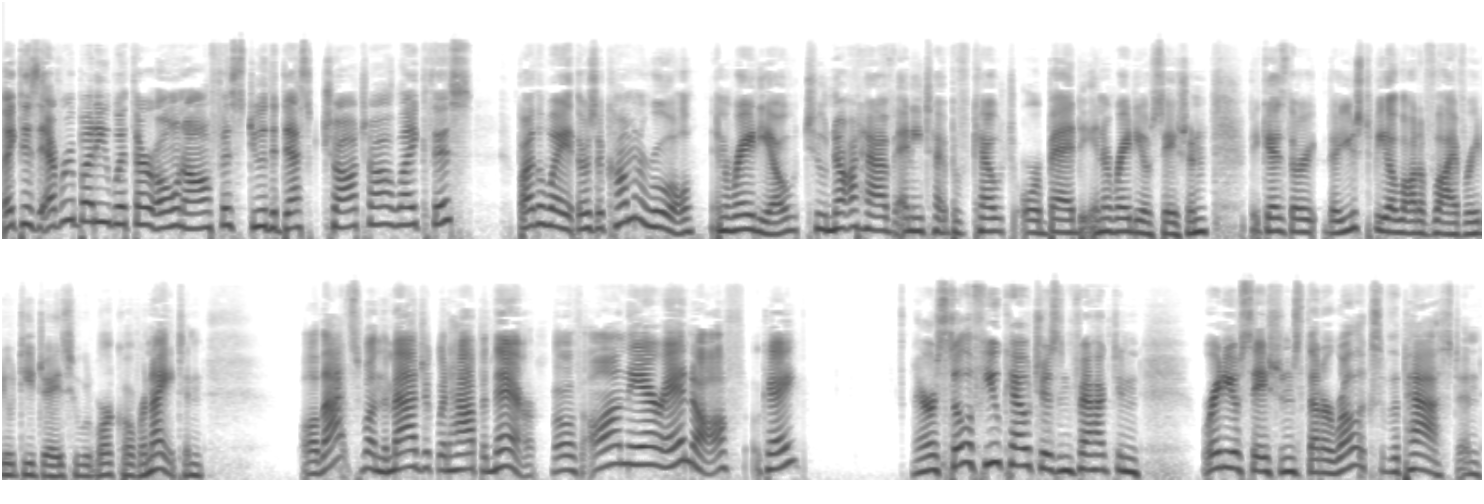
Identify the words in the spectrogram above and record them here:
Like, does everybody with their own office do the desk cha cha like this? By the way, there's a common rule in radio to not have any type of couch or bed in a radio station because there there used to be a lot of live radio DJs who would work overnight and well, that's when the magic would happen there, both on the air and off, okay? There are still a few couches, in fact, in radio stations that are relics of the past. And,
